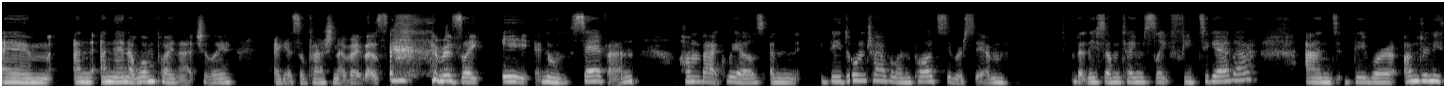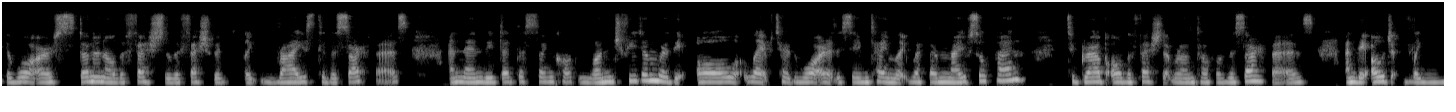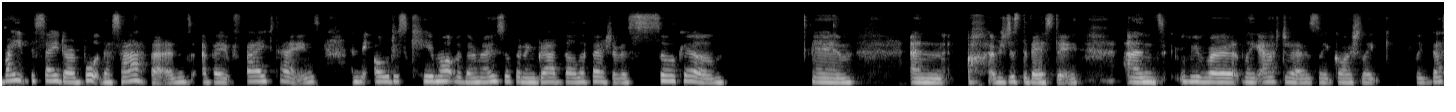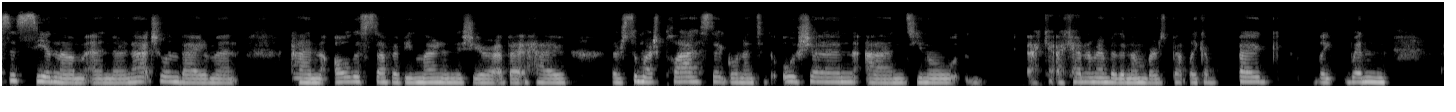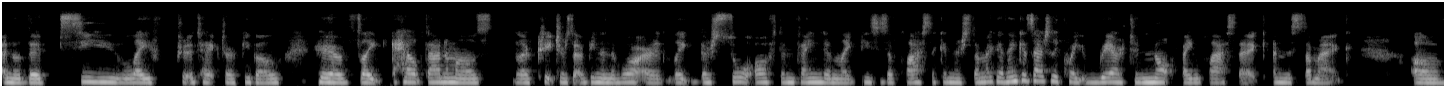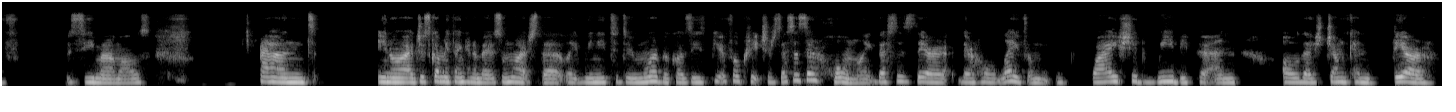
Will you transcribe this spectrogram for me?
Um, and, and then at one point, actually, I get so passionate about this. there was like eight, no, seven humpback whales, and they don't travel in pods. They were saying, but they sometimes like feed together, and they were underneath the water, stunning all the fish, so the fish would like rise to the surface, and then they did this thing called lunge feeding, where they all leapt out the water at the same time, like with their mouths open, to grab all the fish that were on top of the surface and they all just like right beside our boat this happened about five times and they all just came up with their mouths open and grabbed all the fish. It was so cool. Um and oh, it was just the best day. And we were like after i was like gosh like like this is seeing them in their natural environment and all the stuff i've been learning this year about how there's so much plastic going into the ocean and you know I can't, I can't remember the numbers, but like a big, like when I know the sea life protector people who have like helped animals or creatures that have been in the water, like they're so often finding like pieces of plastic in their stomach. I think it's actually quite rare to not find plastic in the stomach of sea mammals. And you know, it just got me thinking about so much that like we need to do more because these beautiful creatures, this is their home, like this is their their whole life, and why should we be putting all this junk in their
